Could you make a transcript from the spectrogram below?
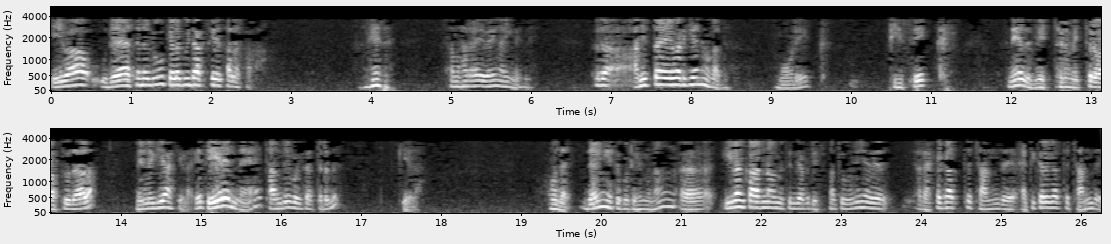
ඒවා උදෑසන ලූ කෙළපිඩක්සේ සලකා නේද? සමහර අය වෙන් අයින් වෙන්නේ. ඒතර අනිත් අය ඒවට කියන්නේ මොකද්ද? මෝඩෙක්, පිස්සෙක් නේද? මෙච්චර මෙච්චර වස්තු දාලා මෙන්න ගියා කියලා. ඒ තේරෙන්නේ නැහැ ඡන්දය කොයි පැත්තටද කියලා. හොඳයි. දැන් එතකොට එහෙමනම් ඊළඟ කාරණාව මෙතනදී අපිට ඉස්මතු වුණේ රැකගත්ත ඡන්දය, ඇති කරගත්ත ඡන්දය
